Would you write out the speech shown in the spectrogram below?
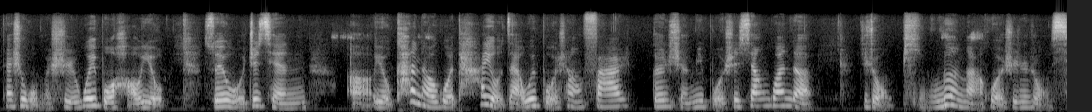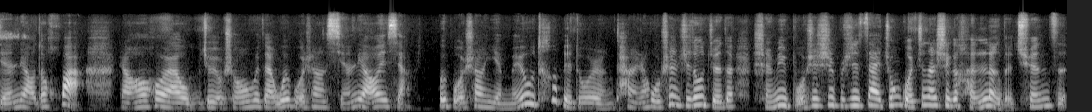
但是我们是微博好友，所以我之前。呃，有看到过他有在微博上发跟神秘博士相关的这种评论啊，或者是那种闲聊的话。然后后来我们就有时候会在微博上闲聊一下，微博上也没有特别多人看。然后我甚至都觉得神秘博士是不是在中国真的是个很冷的圈子？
